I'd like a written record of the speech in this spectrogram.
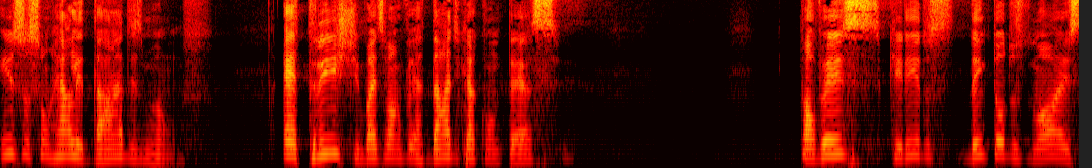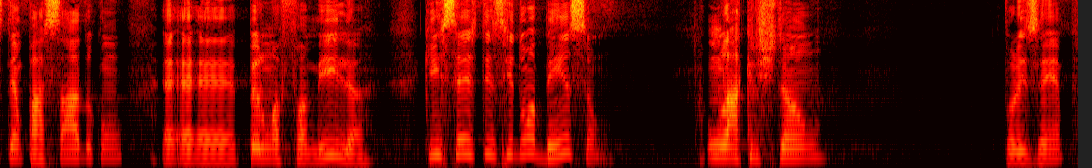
Isso são realidades, irmãos. É triste, mas é uma verdade que acontece. Talvez, queridos, nem todos nós tenham passado com, é, é, é por uma família que seja, tenha sido uma bênção. Um lar cristão, por exemplo,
